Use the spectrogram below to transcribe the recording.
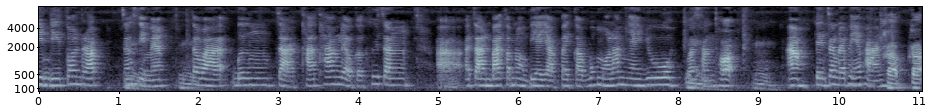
ยินดีต้อนรับจังสิแม่อืมแต่ว่าเบิ่งจากท่าทางแล้วก็คือจังอ่าอาจารย์บาสกับน้องเบียร์อยากไปกับวงหมอลำใหญ่อยู่ว่าสันเถาะอืมอ้าวเป็นจังไดพญาผานครับก็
